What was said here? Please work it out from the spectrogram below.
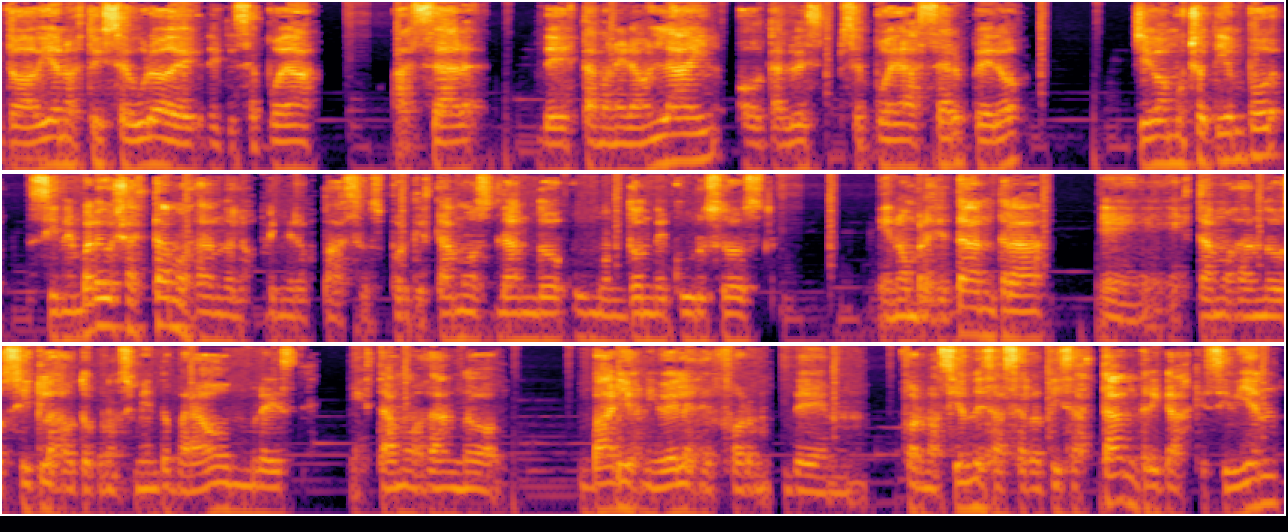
todavía no estoy seguro de que se pueda hacer de esta manera online o tal vez se pueda hacer, pero lleva mucho tiempo. Sin embargo, ya estamos dando los primeros pasos porque estamos dando un montón de cursos en hombres de Tantra, eh, estamos dando ciclos de autoconocimiento para hombres, estamos dando varios niveles de, de mm, formación de sacerdotisas tántricas, que si bien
